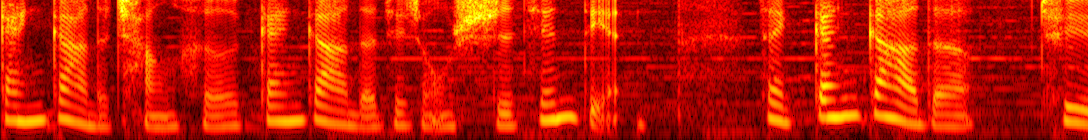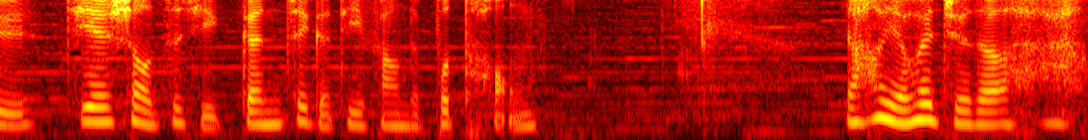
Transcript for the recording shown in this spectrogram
尴尬的场合、尴尬的这种时间点，在尴尬的。去接受自己跟这个地方的不同，然后也会觉得啊，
